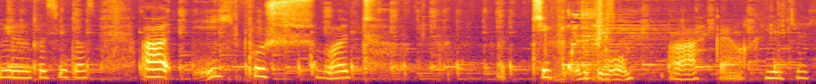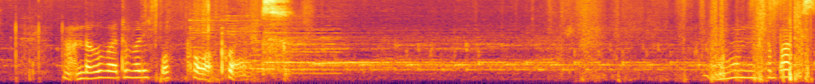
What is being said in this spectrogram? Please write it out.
wen interessiert das? Ah, ich push weit. Tick in Duo. Ah, geil, noch hilfreich. Eine andere weiter, weil ich brauche Powerpoints. Und ich hab Bugs.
